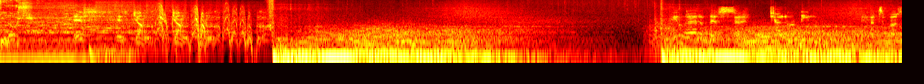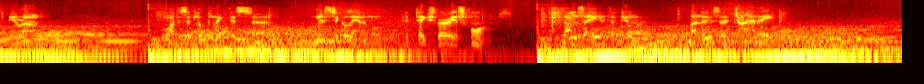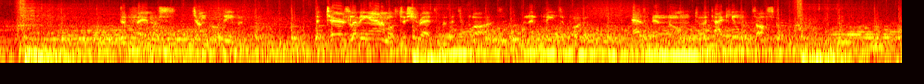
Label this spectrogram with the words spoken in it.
This is jungle, jungle, jungle. You heard of this uh, jungle demon that's supposed to be around? What does it look like, this uh, mystical animal? It takes various forms. Some say it's a puma, others a giant ape. The famous jungle demon that tears living animals to shreds with its claws and then feeds upon them has been known to attack humans also.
